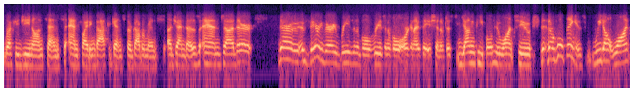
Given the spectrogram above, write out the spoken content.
refugee nonsense and fighting back against their government's agendas. And uh, they're they're a very, very reasonable, reasonable organization of just young people who want to. Their whole thing is we don't want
